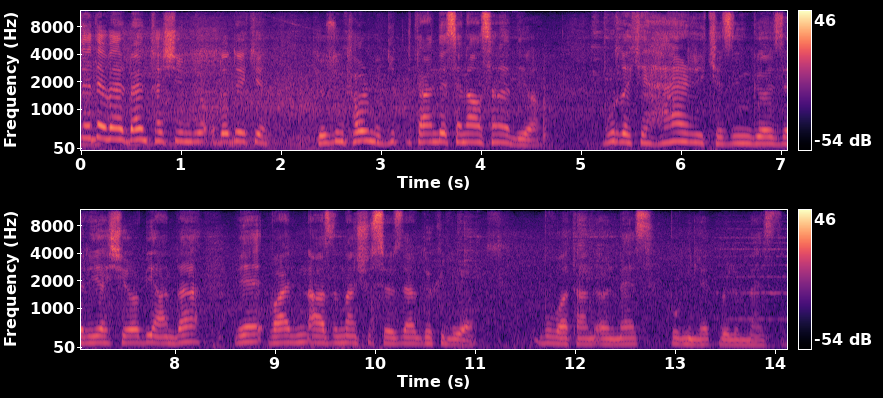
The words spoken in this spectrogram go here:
Dede ver ben taşıyayım diyor. O da diyor ki gözün kör mü git bir tane de sen alsana diyor. Buradaki herkesin gözleri yaşıyor bir anda ve valinin ağzından şu sözler dökülüyor. Bu vatan ölmez, bu millet bölünmezdir.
